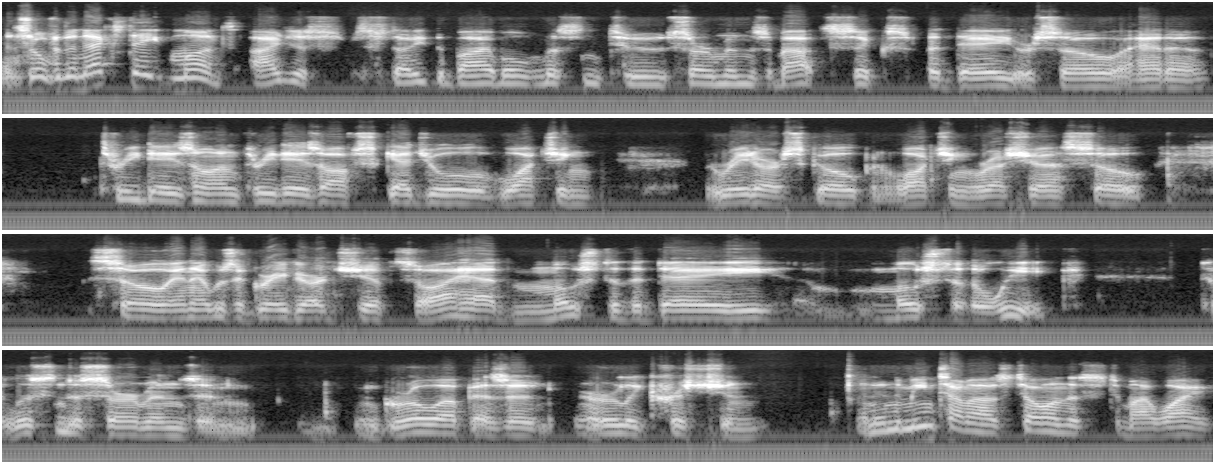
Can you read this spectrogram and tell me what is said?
And so for the next eight months, I just studied the Bible, listened to sermons, about six a day or so. I had a three days on, three days off schedule of watching the radar scope and watching Russia. So, so, and it was a graveyard shift. So I had most of the day, most of the week to listen to sermons and grow up as an early Christian. And in the meantime, I was telling this to my wife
